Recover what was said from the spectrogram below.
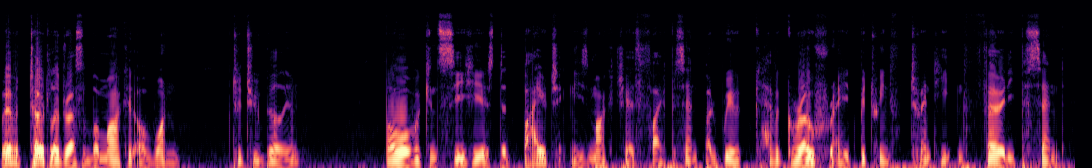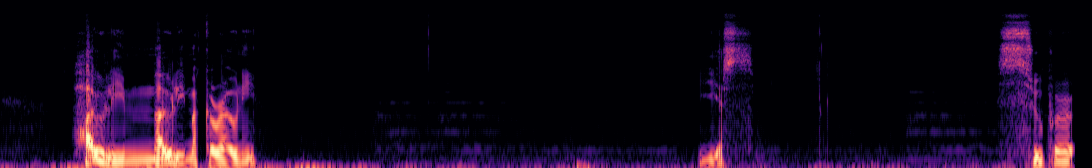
We have a total addressable market of 1 to 2 billion. But what we can see here is that Bio-Techne's market share is 5%, but we have a growth rate between 20 and 30%. Holy moly macaroni! Yes. Super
